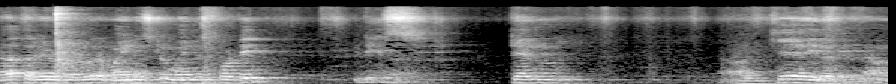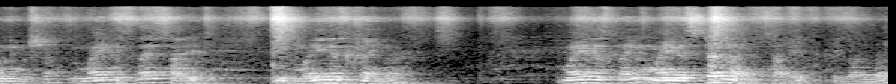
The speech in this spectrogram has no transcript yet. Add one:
ಯಾವ ಥರ ಹೇಳ್ಬೋದು ಅಂದರೆ minus two minus fourteen it is ten k ಇರೋದಿಲ್ಲ ಒಂದು ನಿಮಿಷ ಮೈನಸ್ ನೈನ್ ಸಾರಿ ಇದು minus nine minus nine minus ten sorry ಇಲ್ಲೊಂದು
